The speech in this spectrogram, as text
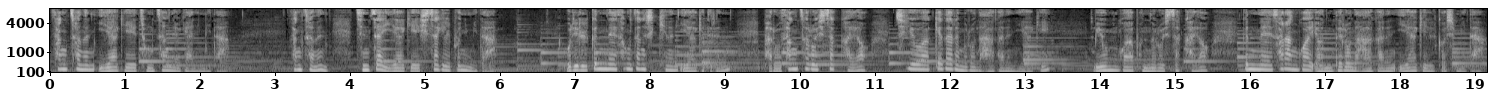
상처는 이야기의 종착역이 아닙니다. 상처는 진짜 이야기의 시작일 뿐입니다. 우리를 끝내 성장시키는 이야기들은 바로 상처로 시작하여 치유와 깨달음으로 나아가는 이야기, 미움과 분노로 시작하여 끝내 사랑과 연대로 나아가는 이야기일 것입니다.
